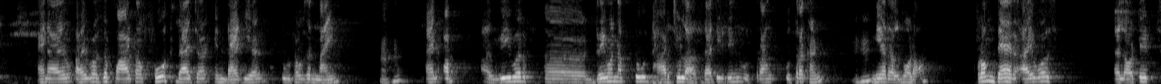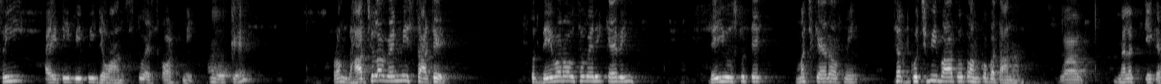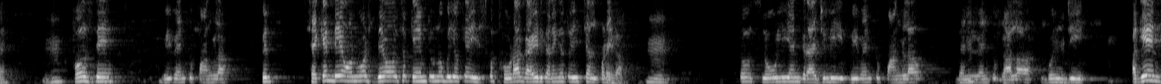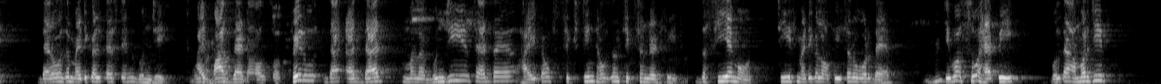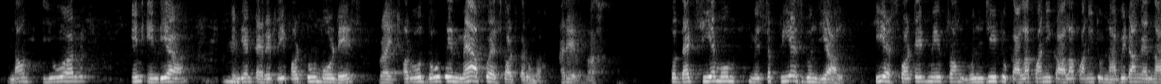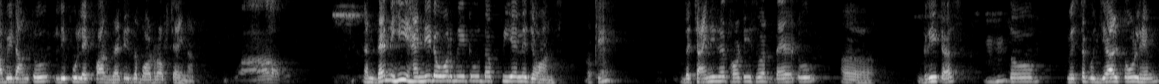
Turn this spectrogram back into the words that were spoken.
and I I was the part of fourth batch uh, in that year, 2009, Uh-huh. and up. Uh, we were uh, driven up to Dharchula, that is in Uttarang- Uttarakhand, Mhm. near Almora. From there, I was allotted three ITBP Jawans to escort me. Oh, okay. From Dharchula, when we started, so they were also very caring. They used to take much care of me. Sir कुछ भी बात हो तो हमको बताना Wow. मैं ठीक है। First day we went to Pangla फिर second day onwards they also came to know भाई ओके इसको थोड़ा गाइड करेंगे तो ये चल पड़ेगा? हम्म। तो slowly and gradually we went to Pangla then we went to Gala Gunji again there was a medical test in Gunji I pass that also फिर एट दैट मतलब Gunji is at the height of sixteen thousand six hundred feet the C chief medical officer over there he was so happy बोलते हैं Amarjit now you are in India Indian territory for two more days right और वो दो दिन मैं आपको escort करूँगा. अरे वाह। तो that CMO mister PS Gunjiyal he escorted me from Gunji to Kalapani Kalapani to Nabidang and Nabidang to Lipu Lekh pass that is the border of China and then he handed over me to the PLA jawans okay the Chinese authorities were there to greet us Mhm. So Mr. Gunjial told him,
